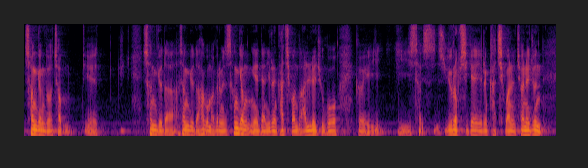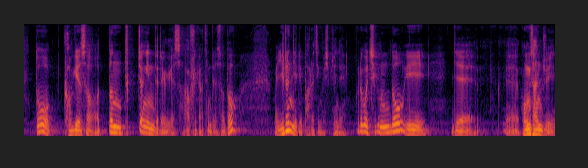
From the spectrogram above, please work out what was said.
성경도 접, 예, 선교다 선교도 하고 막 그러면서 성경에 대한 이런 가치관도 알려주고 그 이, 이 유럽식의 이런 가치관을 전해준 또 거기에서 어떤 특정인들에 의해서 아프리카 같은 데서도 이런 일이 벌어진 것입니다. 그리고 지금도 이 이제 공산주의,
